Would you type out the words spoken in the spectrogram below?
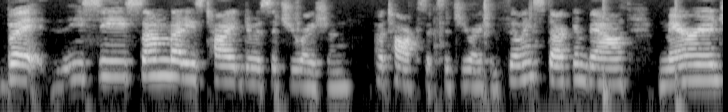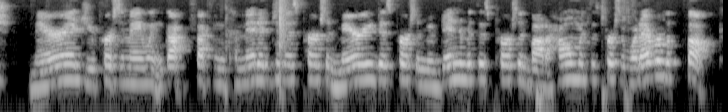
But you see, somebody's tied to a situation, a toxic situation, feeling stuck and bound, marriage, marriage. Your person may went and got fucking committed to this person, married this person, moved in with this person, bought a home with this person, whatever the fuck.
